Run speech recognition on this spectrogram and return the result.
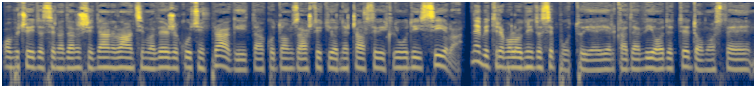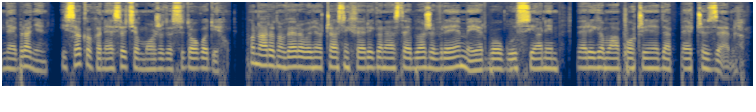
Običaj da se na današnji dan lancima veže kućni prag i tako dom zaštiti od nečastivih ljudi i sila. Ne bi trebalo ni da se putuje, jer kada vi odete, dom ostaje nebranjen i svakakva nesreća može da se dogodi. Po narodnom verovanju časnih veriga nastaje blaže vreme, jer Bog usijanim verigama počinje da peče zemlju.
